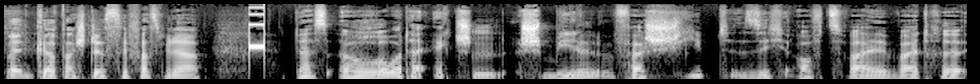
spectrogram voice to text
mein Körper stößt fast wieder ab. Das Roboter-Action-Spiel verschiebt sich auf zwei weitere.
